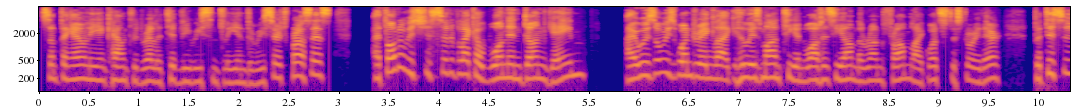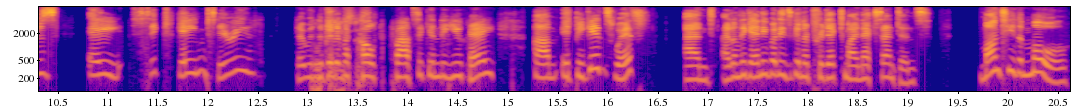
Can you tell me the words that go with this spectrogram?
something I only encountered relatively recently in the research process. I thought it was just sort of like a one and done game. I was always wondering, like, who is Monty and what is he on the run from? Like, what's the story there? But this is a six game series that was oh, a bit Jesus. of a cult classic in the UK. Um, it begins with and I don't think anybody's going to predict my next sentence. Monty the Mole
